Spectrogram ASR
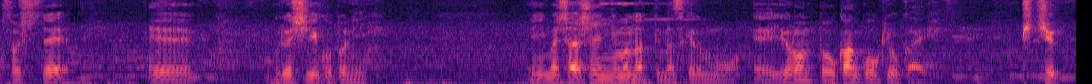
ー、そして、えー、嬉しいことに今写真にもなってますけども、えー、与論島観光協会ピチュ、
